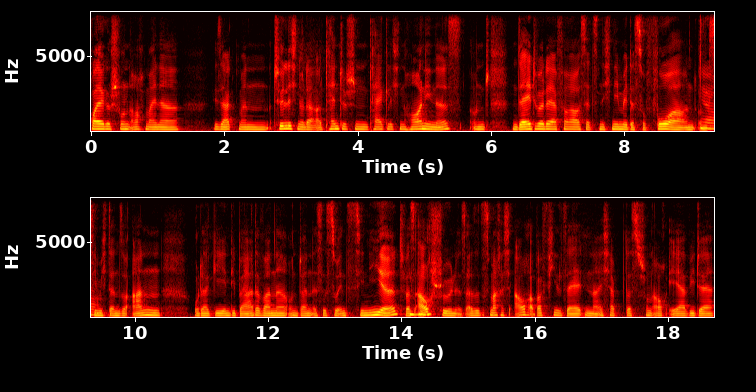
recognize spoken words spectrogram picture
folge schon auch meiner, wie sagt man, natürlichen oder authentischen täglichen Horniness. Und ein Date würde ja voraussetzen, ich nehme mir das so vor und, und ja. ziehe mich dann so an oder gehe in die Badewanne und dann ist es so inszeniert, was mhm. auch schön ist. Also das mache ich auch, aber viel seltener. Ich habe das schon auch eher wie der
